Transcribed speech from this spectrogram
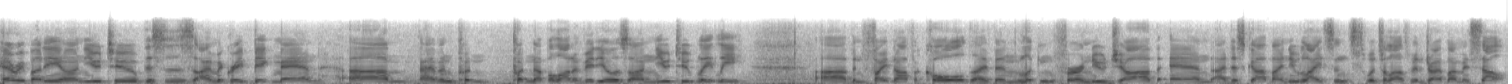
Hey everybody on YouTube, this is I'm a Great Big Man. Um, I haven't put putting up a lot of videos on YouTube lately. Uh, I've been fighting off a cold, I've been looking for a new job, and I just got my new license, which allows me to drive by myself,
